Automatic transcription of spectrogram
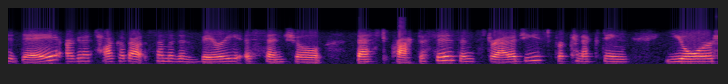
today are going to talk about some of the very essential best practices and strategies for connecting your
